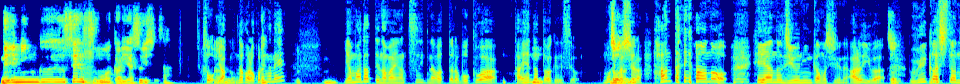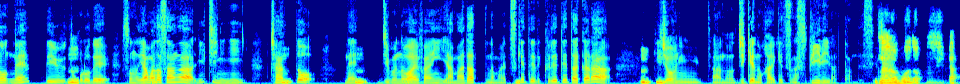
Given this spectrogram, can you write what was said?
ネーミングセンスもわかりやすいしさ。そう、いやだからこれがねうん、山田って名前がついてなかったら僕は大変だったわけですよ。もしかしたら反対側の部屋の住人かもしれない。あるいは上か下のねっていうところで、その山田さんが律儀にちゃんとねうん、自分の Wi-Fi に山田って名前つけてくれてたから、うん。非常に、あの、事件の解決がスピーディーだったんですよ。なるほど。うん。やっ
